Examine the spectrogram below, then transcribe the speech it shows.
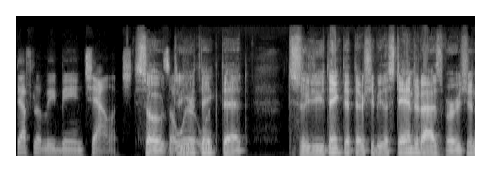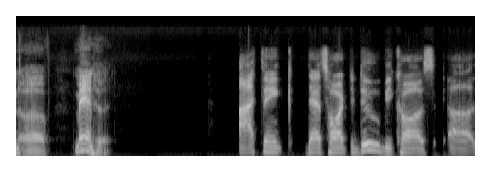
definitely being challenged. So, So do we're- you think that? So, do you think that there should be a standardized version of manhood? I think that's hard to do because uh,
